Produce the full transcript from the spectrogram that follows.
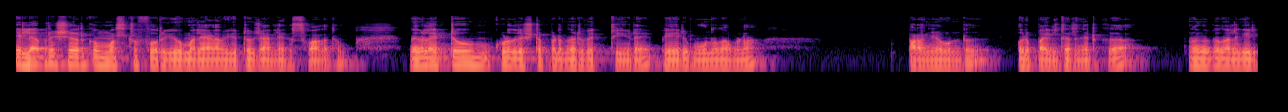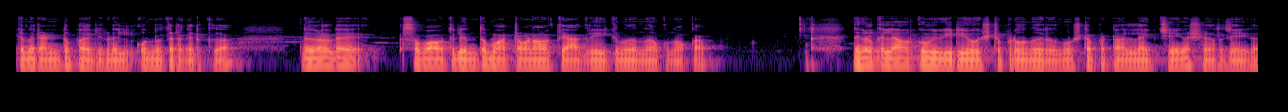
എല്ലാ പ്രേക്ഷകർക്കും master for you Malayalam YouTube ചാനലിലേക്ക് സ്വാഗതം. നിങ്ങൾ ഏറ്റവും കൂടുതൽ ഇഷ്ടപ്പെടുന്ന ഒരു വ്യക്തിയുടെ പേര് മൂന്ന് തവണ പറഞ്ഞുകൊണ്ട് ഒരു ഫയൽ തിരഞ്ഞെടുക്കുക. നിങ്ങൾക്ക് നൽകിയിരിക്കുന്ന രണ്ട് ഫയലുകളിൽ ഒന്ന് തിരഞ്ഞെടുക്കുക. നിങ്ങളുടെ സ്വഭാവത്തിൽ എന്ത് മാറ്റമാണ് ആ വ്യക്തി ആഗ്രഹിക്കുന്നതെന്ന് നമുക്ക് നോക്കാം. നിങ്ങൾക്കെല്ലാവർക്കും ഈ വീഡിയോ ഇഷ്ടപ്പെടുമെന്ന് കരുതുന്നു. ഇഷ്ടപ്പെട്ടാൽ ലൈക്ക് ചെയ്യുക ഷെയർ ചെയ്യുക.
